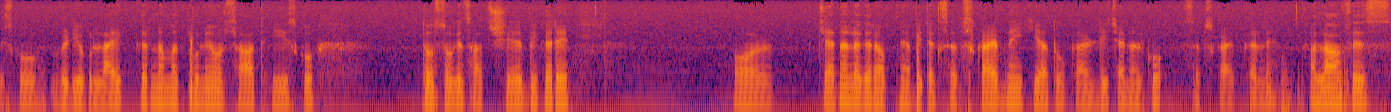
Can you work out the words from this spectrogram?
اس کو ویڈیو کو لائک کرنا مت بھولیں اور ساتھ ہی اس کو دوستوں کے ساتھ شیئر بھی کریں۔ اور چینل اگر آپ نے ابھی تک سبسکرائب نہیں کیا تو کائنڈلی چینل کو سبسکرائب کر لیں۔ اللہ حافظ۔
